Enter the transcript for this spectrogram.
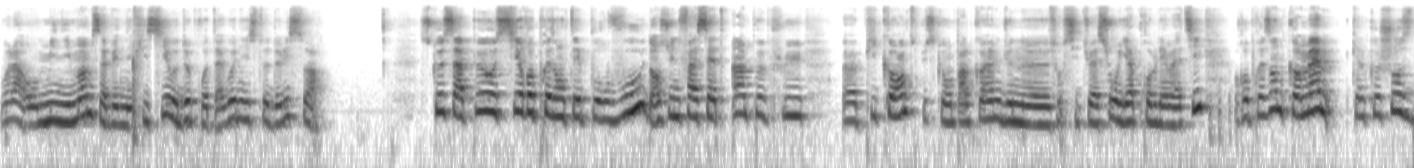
Voilà, au minimum, ça bénéficie aux deux protagonistes de l'histoire. Ce que ça peut aussi représenter pour vous, dans une facette un peu plus euh, piquante, puisqu'on parle quand même d'une euh, situation où il y a problématique, représente quand même quelque chose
